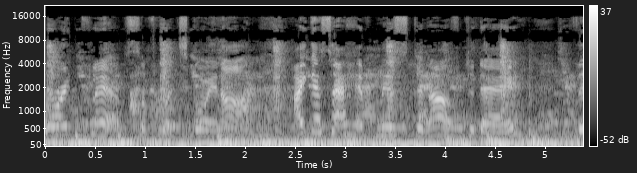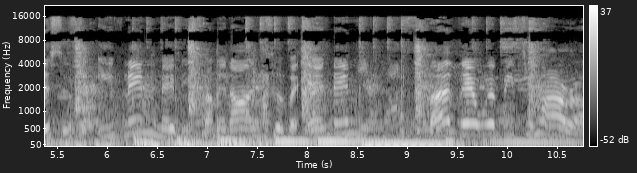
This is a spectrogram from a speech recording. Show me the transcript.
short clips of what's going on. I guess I have missed enough today. This is the evening, maybe coming on to the ending, but there will be tomorrow.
